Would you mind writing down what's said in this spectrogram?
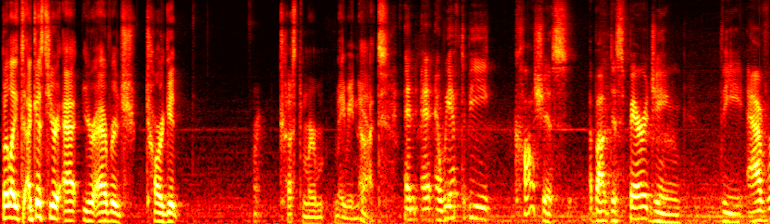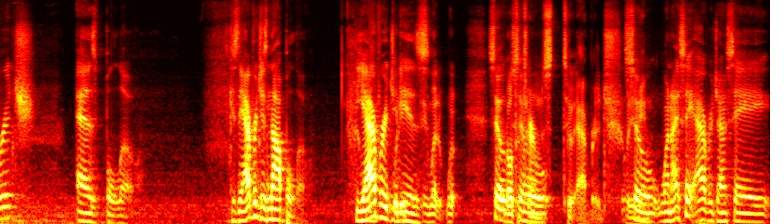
But like i guess your at your average target Right. customer maybe not. And, and and we have to be cautious about disparaging the average as below. Because the average is not below. The average you, is what, what so so terms to average? What so when i say average i say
